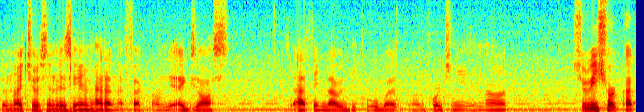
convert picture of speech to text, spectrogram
the nitros in this game had an effect on the exhaust. I think that would be cool, but unfortunately not. Should we shortcut?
